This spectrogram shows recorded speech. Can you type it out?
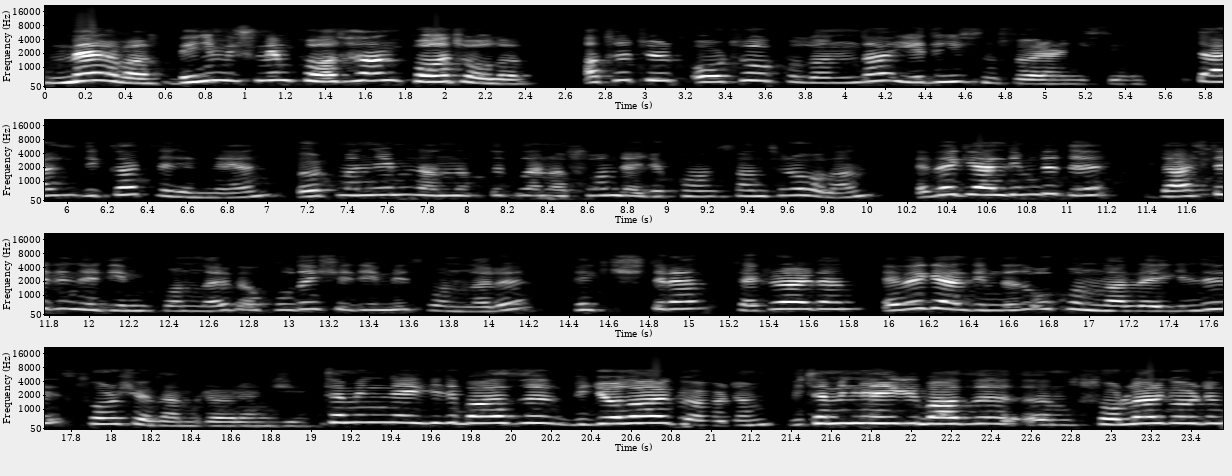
Merhaba, benim ismim Polathan Polatoğlu. Atatürk Ortaokulu'nda 7. sınıf öğrencisiyim. Dersi dikkatle dinleyen, öğretmenlerimin anlattıklarına son derece konsantre olan, eve geldiğimde de derste dinlediğim konuları ve okulda işlediğimiz konuları pekiştiren, tekrar eden, eve geldiğimde de o konularla ilgili soru çözen bir öğrenciyim. Vitaminle ilgili bazı videolar gördüm. Vitaminle ilgili bazı ım, sorular gördüm.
